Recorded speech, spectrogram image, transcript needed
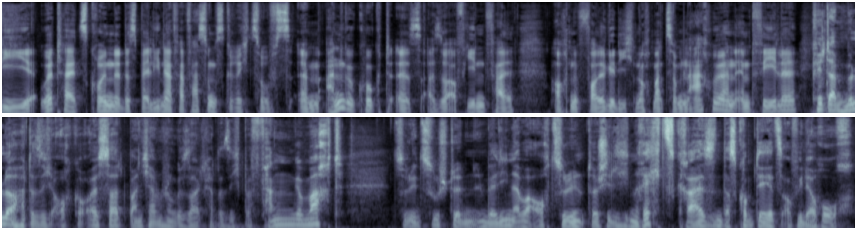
die Urteilsgründe des Berliner Verfassungsgerichtshofs ähm, angeguckt. Ist also auf jeden Fall auch eine Folge, die ich nochmal zum Nachhören empfehle. Peter Müller hatte sich auch geäußert. Manche haben schon gesagt, hat er sich befangen gemacht zu den Zuständen in Berlin, aber auch zu den unterschiedlichen Rechtskreisen. Das kommt ja jetzt auch wieder hoch.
